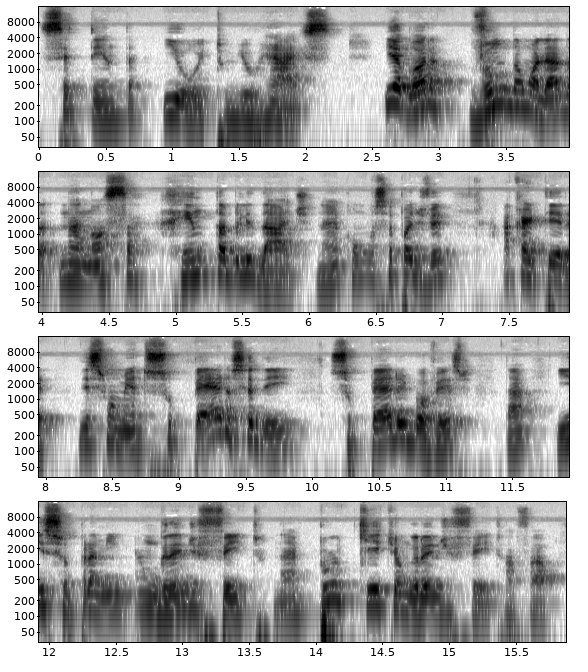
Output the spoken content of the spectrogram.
78 mil reais. E agora vamos dar uma olhada na nossa rentabilidade. Né? Como você pode ver, a carteira nesse momento supera o CDI, supera o Ibovespa. Tá? Isso para mim é um grande feito. Né? Por que, que é um grande feito, Rafael?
